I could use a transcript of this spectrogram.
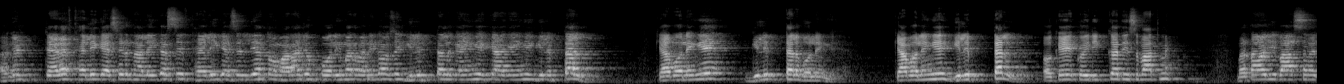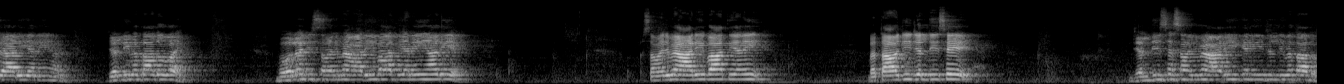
अगर टेरेफ थैलिक एसिड ना लेकर सिर्फ़ थैलिक एसिड लिया तो हमारा जो पॉलीमर बनेगा, उसे गिलिप्टल कहेंगे। क्या कहेंगे? गिलिप्टल। क्या बोलेंगे? गिलिप्टल बोलेंगे। क्या बोलेंगे? गिलिप्टल। ओके? कोई दिक्कत इस बात में? बताओ जी, बात समझ आ रही है नहीं आ रही? जल्दी बता दो भाई। बोलो जी समझ में आ रही बात या नहीं आ रही है? समझ में आ रही बात या नहीं? बताओ जी जल्दी से। जल्दी से समझ में आ रही है कि नहीं जल्दी बता दो।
